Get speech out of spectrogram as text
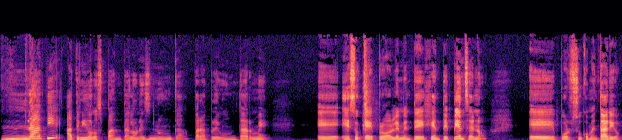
nadie ha tenido los pantalones nunca para preguntarme eh, eso que probablemente gente piense, ¿no? Eh, por su comentario.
